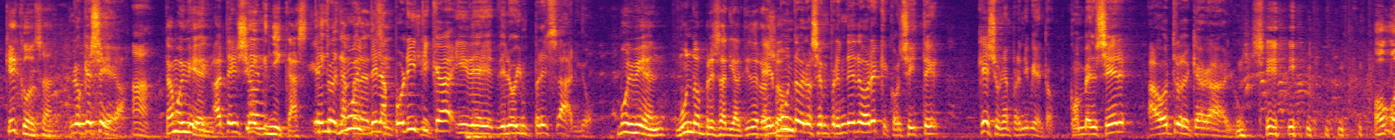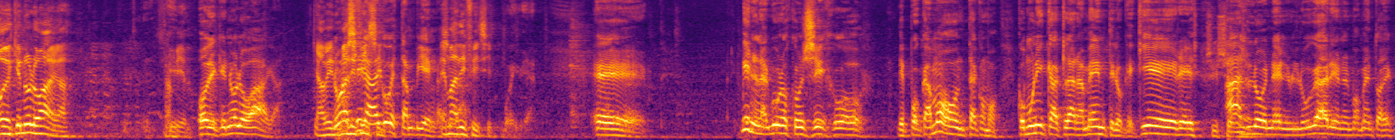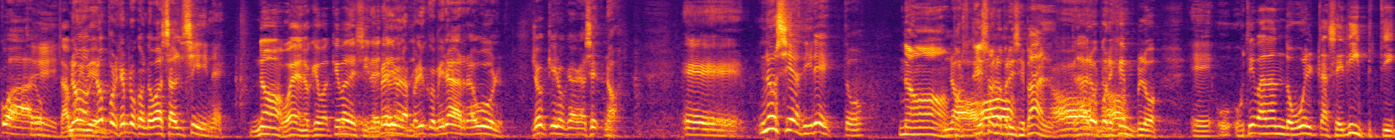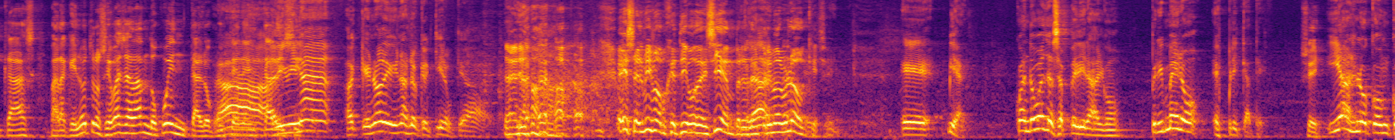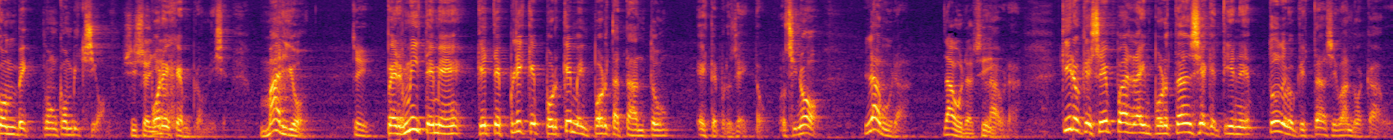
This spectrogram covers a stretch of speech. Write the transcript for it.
¿Qué cosa? Lo que sea. Ah, Está muy bien. Atención. Técnicas. Esto es técnicas muy para- de la sí, política y de, de lo empresario. Muy bien. Mundo empresarial, tiene razón. El mundo de los emprendedores que consiste, ¿qué es un emprendimiento? Convencer a otro de que haga algo. Sí. o, o de que no lo haga. También. O de que no lo haga. A ver, no más hacer difícil. algo es también. Es hacer más algo. difícil. Muy bien. Eh, vienen algunos consejos de poca monta, como comunica claramente lo que quieres, Sí, señor. hazlo en el lugar y en el momento adecuado. Sí, está no, muy bien. no, por ejemplo, cuando vas al cine. No, bueno, ¿qué va, qué va a decir? En medio de la película, mirá, Raúl, yo quiero que hagas... e-". No. Eh, no seas directo. No, No. por- eso es lo principal. No, Claro, por no. ejemplo, eh, usted va dando vueltas elípticas para que el otro se vaya dando cuenta lo que usted Ah, está diciendo. adiviná, a que no adivinás lo que quiero que haga. es el mismo objetivo de siempre, Claro, del primer bloque. sí, sí. Eh, bien, cuando vayas a pedir algo, primero explícate Sí. y hazlo con, convic- con convicción. Sí, señor. Por ejemplo, me dice, Mario, Sí. permíteme que te explique por qué me importa tanto este proyecto. O si no, Laura, Laura, sí. Laura, quiero que sepas la importancia que tiene todo lo que estás llevando a cabo.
